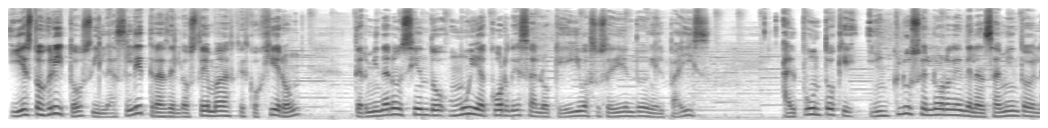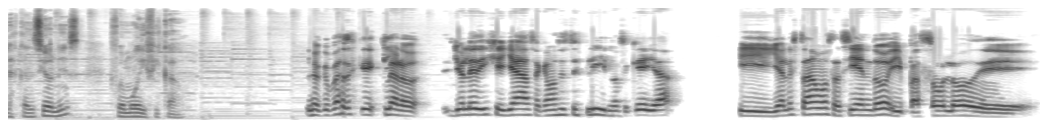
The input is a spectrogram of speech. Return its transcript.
y estos gritos y las letras de los temas que escogieron terminaron siendo muy acordes a lo que iba sucediendo en el país, al punto que incluso el orden de lanzamiento de las canciones fue modificado. Lo que pasa es que, claro, yo le dije ya, sacamos este split, no sé qué, ya, y ya lo estábamos haciendo y pasó lo de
